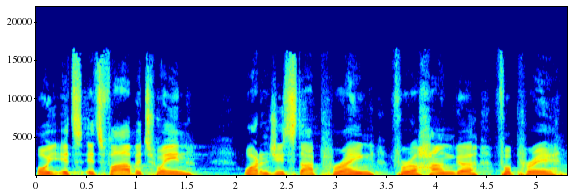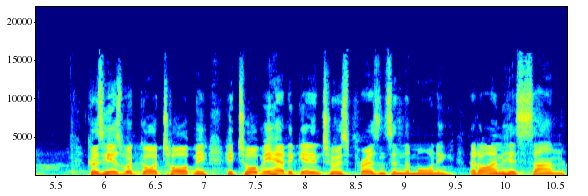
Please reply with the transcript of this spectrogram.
or it's, it's far between. Why don't you start praying for a hunger for prayer? Because here's what God taught me He taught me how to get into His presence in the morning, that I'm His son,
